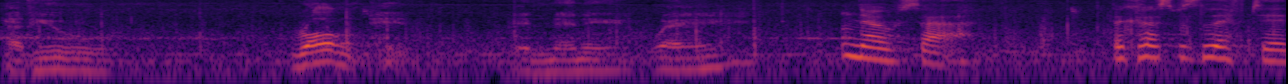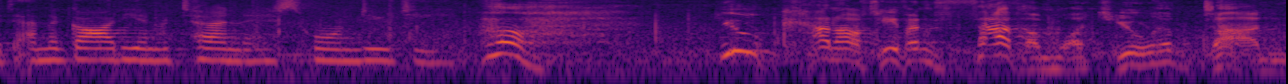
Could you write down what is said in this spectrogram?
Have you wronged him in any way? No, sir. The curse was lifted, and the Guardian returned to his sworn duty. Ah, you cannot even fathom what you have done,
